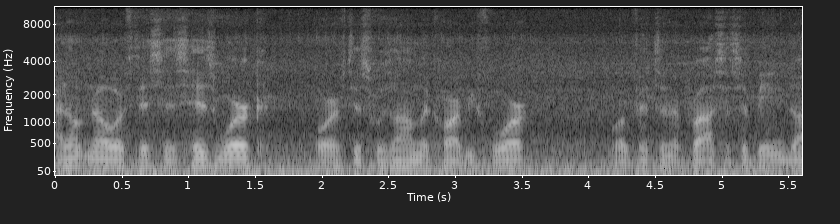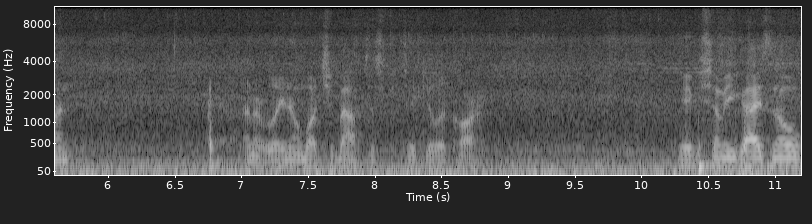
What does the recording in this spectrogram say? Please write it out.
I don't know if this is his work or if this was on the car before or if it's in the process of being done. I don't really know much about this particular car. Maybe some of you guys know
